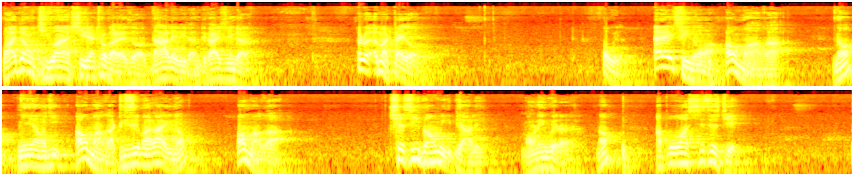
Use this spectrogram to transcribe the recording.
ဘာကြောင့်ဂျီဝမ်ကရှည်တန်းထွက်ကြလဲဆိုတော့နားလေပြီလားတခါရှင်းပြတာအဲ့တော့အဲ့မှာတိုက်ရောဟုတ်ပြီလားအဲ့ဒီအချိန်တော့အောက်မှာကနော်မြင်အောင်ကြည့်အောက်မှာကဒီဇင်ဘာလကြီးနော်အောက်မှာကချက်စီပေါင်းပြီအပြားလေးမောင်းလေးဝက်လာတာနော်အပေါ်ကစစ်စစ်ကြီးပ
